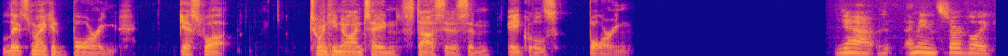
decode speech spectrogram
Let's make it boring. Guess what? 2019 Star Citizen equals boring. yeah, I mean, sort of like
